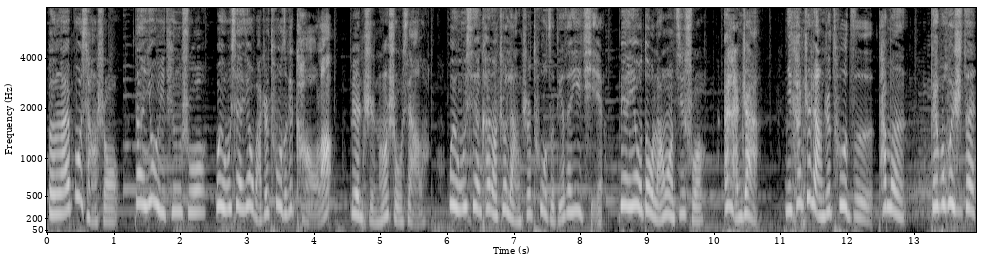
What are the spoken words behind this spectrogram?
本来不想收，但又一听说魏无羡要把这兔子给烤了，便只能收下了。魏无羡看到这两只兔子叠在一起，便又逗蓝忘机说：“哎，蓝湛，你看这两只兔子，他们该不会是在……”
